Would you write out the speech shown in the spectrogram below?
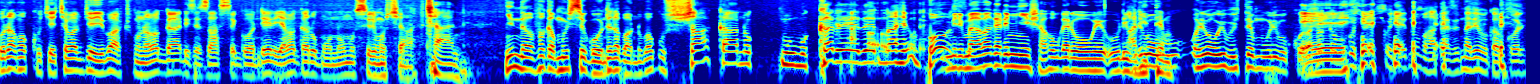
uriya nko ku gihe cy'ababyeyi bacu umuntu yabaga yarize za segonderi yabaga ari umuntu w'umusirimu cyane. Cyane. Nyine wavuga muri segonderi abantu bagushaka no mu karere nahe hose. Imirimo yabaga ari myinshi ahubwo ari wowe uri buhitemo. ari wowe wihitemo uri bukora ashaka njye numva akazi ntari bugakore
